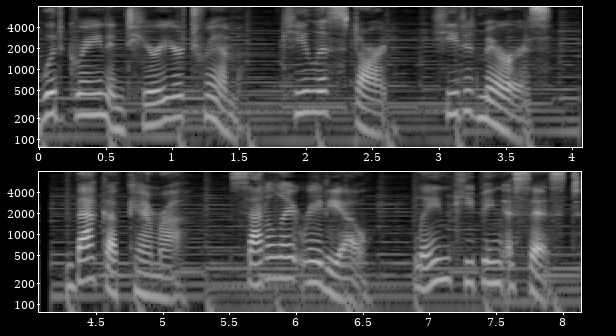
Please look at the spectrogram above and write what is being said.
wood grain interior trim, keyless start, heated mirrors, backup camera, satellite radio, lane keeping assist.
